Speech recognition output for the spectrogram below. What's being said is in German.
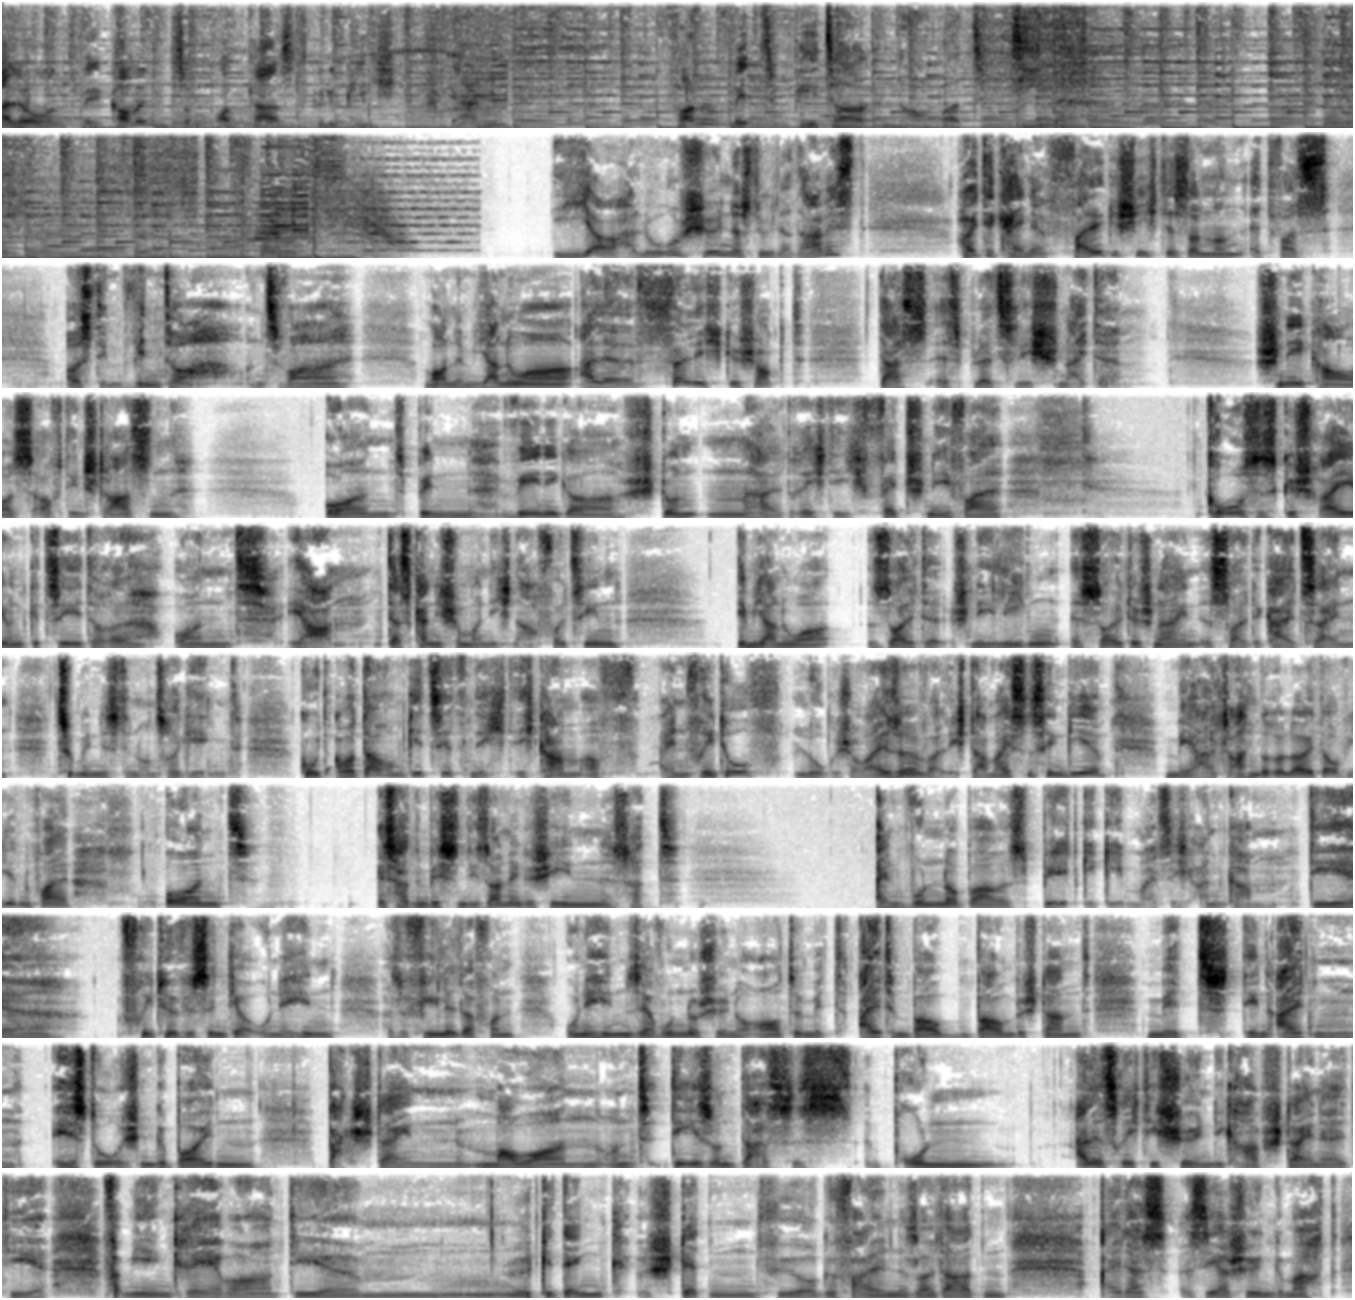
Hallo und willkommen zum Podcast Glücklich Stern von und mit Peter Norbert Thieme. Ja, hallo, schön, dass du wieder da bist. Heute keine Fallgeschichte, sondern etwas aus dem Winter. Und zwar waren im Januar alle völlig geschockt, dass es plötzlich schneite. Schneechaos auf den Straßen und bin weniger Stunden halt richtig Fettschneefall. Großes Geschrei und Gezetere und ja, das kann ich schon mal nicht nachvollziehen. Im Januar sollte Schnee liegen, es sollte schneien, es sollte kalt sein, zumindest in unserer Gegend. Gut, aber darum geht's jetzt nicht. Ich kam auf einen Friedhof, logischerweise, weil ich da meistens hingehe, mehr als andere Leute auf jeden Fall. Und es hat ein bisschen die Sonne geschienen, es hat ein wunderbares Bild gegeben, als ich ankam. Die Friedhöfe sind ja ohnehin, also viele davon, ohnehin sehr wunderschöne Orte mit altem Baumbestand, mit den alten historischen Gebäuden, Backsteinmauern und dies und das ist Brunnen, alles richtig schön, die Grabsteine, die Familiengräber, die ähm, Gedenkstätten für gefallene Soldaten, all das sehr schön gemacht,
